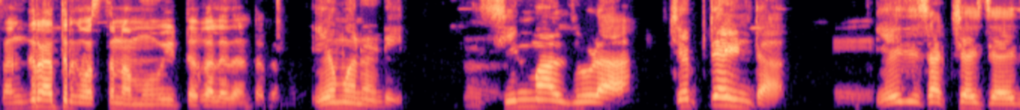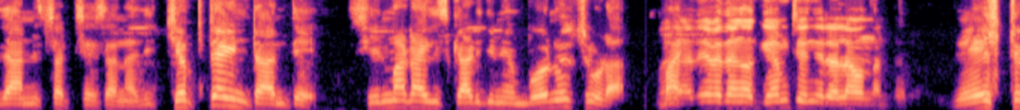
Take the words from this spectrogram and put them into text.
సంక్రాంతికి వస్తున్న మూవీ హిట్ కాలేదంటారు? ఏమోనండి. సినిమాలు చూడ చెప్తే ఇంట ఏది సక్సెస్ ఏది దాన్ని సక్సెస్ అన్నది చెప్తే ఇంట అంతే. సినిమా టాకీస్ కాడికి నేను పోను చూడ. అదే విధంగా గేమ్ చేంజర్ ఎలా ఉందంటారు? వేస్ట్.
